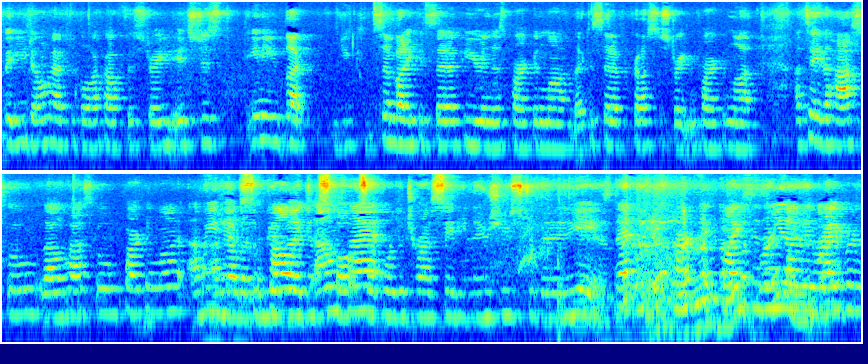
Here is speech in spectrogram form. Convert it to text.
but you don't have to block off the street, it's just any, like, you, could- somebody could set up here in this parking lot, they could set up across the street in parking lot. I'll tell you, the high school, the old high school parking lot, I We I know have that some the good college vacant owns spots that. up where the Tri-City News used to be. Yes, that would be perfect places, and you know, then Rayburn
